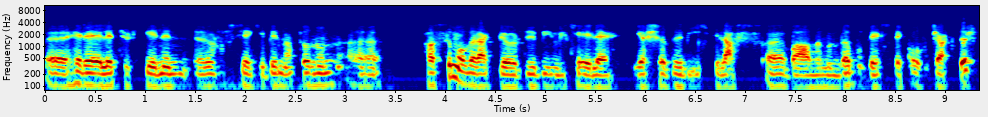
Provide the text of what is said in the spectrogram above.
E, hele hele Türkiye'nin e, Rusya gibi NATO'nun e, hasım olarak gördüğü bir ülkeyle yaşadığı bir ihtilaf e, bağlamında bu destek olacaktır.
